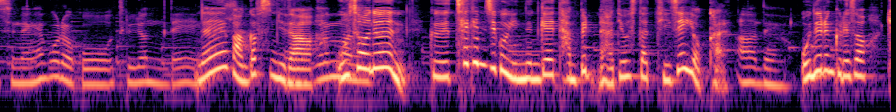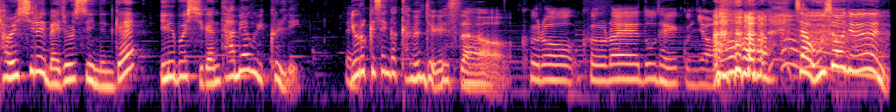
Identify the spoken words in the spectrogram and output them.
진행해 보려고 들렸는데 네, 반갑습니다. 네, 오랜만에. 우선은 그 책임지고 있는 게 담빛 라디오스타 DJ 역할. 아 네. 오늘은 그래서 결실을 맺을 수 있는 게 일부 시간 담양 위클리. 네. 이렇게 생각하면 되겠어요. 아, 그러 그래도 되겠군요. 자, 우선은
